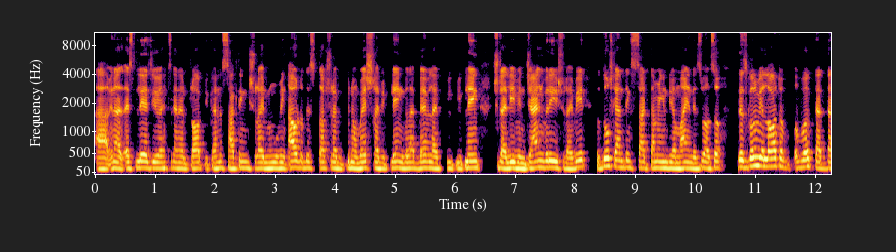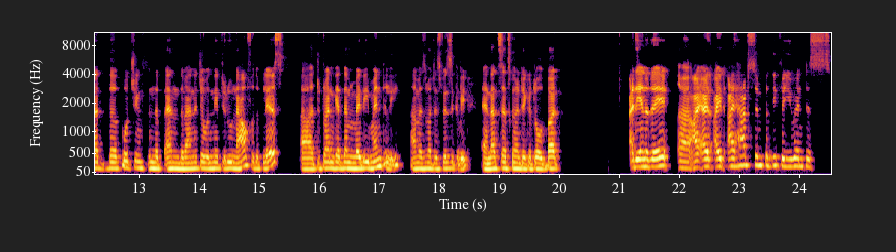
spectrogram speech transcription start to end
Uh, you know, as players, your head's kind of drop. You kind of start thinking, should I be moving out of this club? Should I, you know, where should I be playing? Will I, where will I be playing? Should I leave in January? Should I wait? So those kind of things start coming into your mind as well. So there's going to be a lot of work that that the coaching and the and the manager will need to do now for the players uh, to try and get them ready mentally um, as much as physically, and that's that's going to take a toll. But at the end of the day, uh, I I I have sympathy for Juventus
